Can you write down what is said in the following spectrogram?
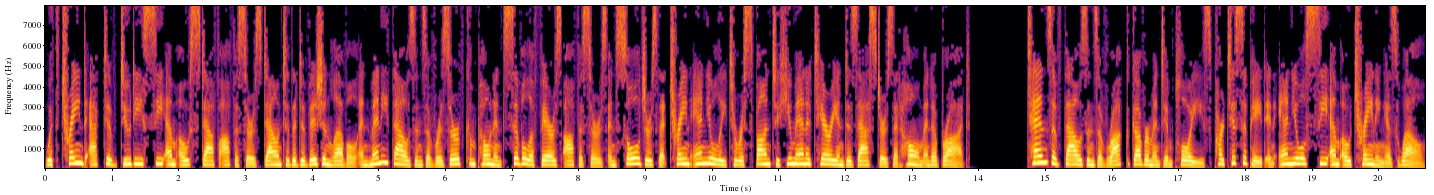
with trained active duty CMO staff officers down to the division level and many thousands of reserve component civil affairs officers and soldiers that train annually to respond to humanitarian disasters at home and abroad. Tens of thousands of ROK government employees participate in annual CMO training as well.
